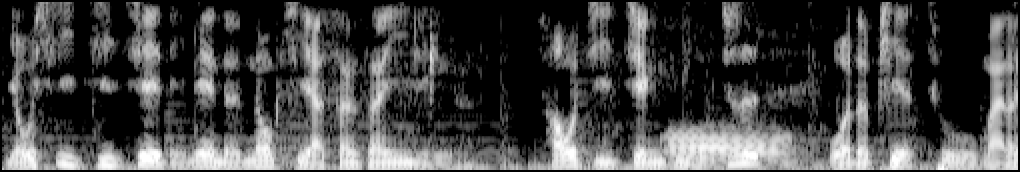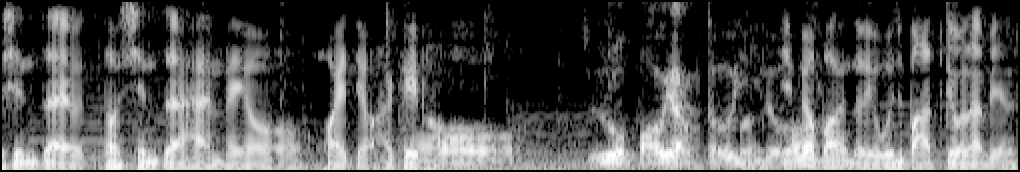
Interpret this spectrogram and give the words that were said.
游戏机界里面的 Nokia 三三一零，超级坚固。哦，就是我的 PS Two 买到现在，到现在还没有坏掉，还可以跑。哦如果保养得宜的话，也没有保养得宜，我就把它丢那边了。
